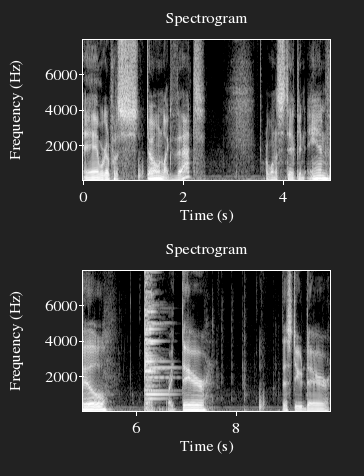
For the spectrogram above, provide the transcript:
And we're going to put a stone like that. I want to stick an anvil right there. This dude there.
